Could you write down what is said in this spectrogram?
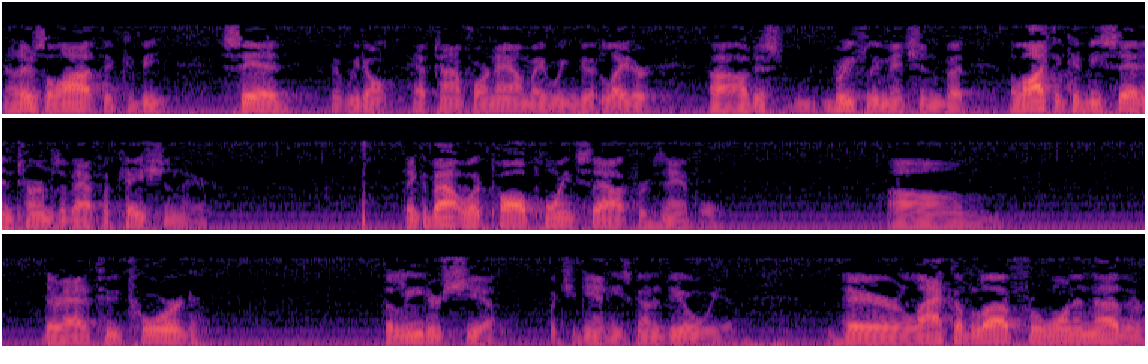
Now, there's a lot that could be said that we don't have time for now. Maybe we can do it later. Uh, I'll just briefly mention, but a lot that could be said in terms of application there. Think about what Paul points out, for example. Um, their attitude toward the leadership, which again he's going to deal with. Their lack of love for one another.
